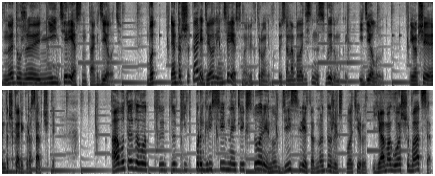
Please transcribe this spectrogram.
Но это уже неинтересно так делать. Вот Enter Shikari делали интересную электронику, то есть она была действительно с выдумкой, и делают. И вообще Enter Shikari красавчики. А вот это вот это какие-то прогрессивные эти истории, ну 10 лет одно и то же эксплуатируют. Я могу ошибаться.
